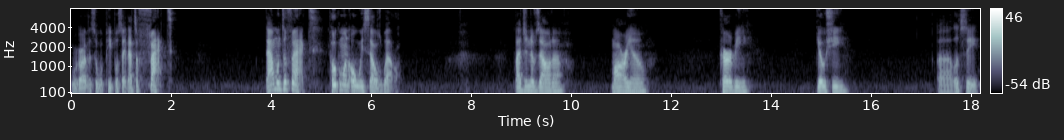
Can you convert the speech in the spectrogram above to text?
regardless of what people say. That's a fact. That one's a fact. Pokemon always sells well. Legend of Zelda, Mario, Kirby, Yoshi. Uh, let's see.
